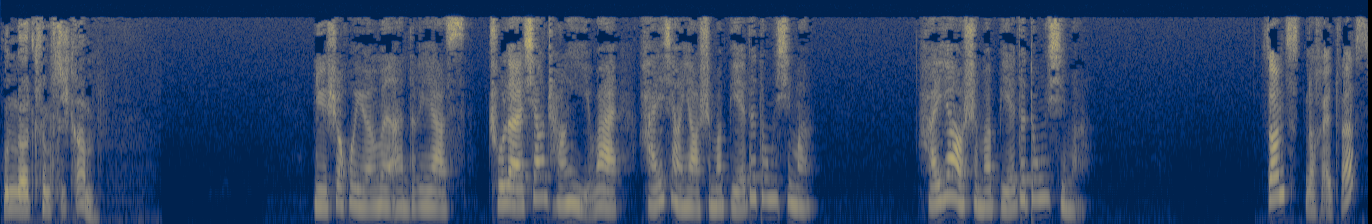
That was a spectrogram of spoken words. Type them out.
150 Gramm. 女售货员问安德烈亚斯：“除了香肠以外，还想要什么别的东西吗？还要什么别的东西吗 Sonst noch etwas?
